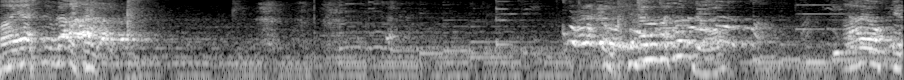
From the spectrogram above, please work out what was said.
前足の裏が痛いですそう膝伸ばしますよ。はい OK で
